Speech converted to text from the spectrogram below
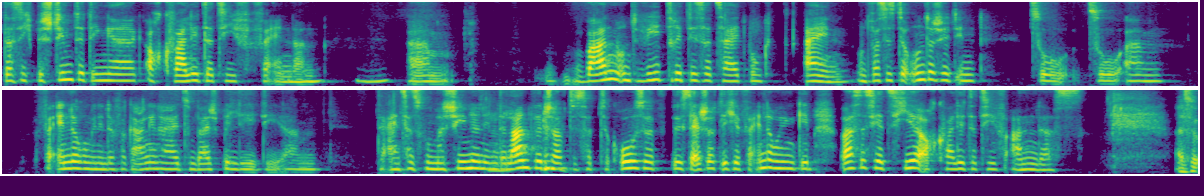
dass sich bestimmte Dinge auch qualitativ verändern. Mhm. Ähm, wann und wie tritt dieser Zeitpunkt ein? Und was ist der Unterschied in, zu, zu ähm, Veränderungen in der Vergangenheit, zum Beispiel die, die, ähm, der Einsatz von Maschinen in der Landwirtschaft, das hat große gesellschaftliche Veränderungen gegeben. Was ist jetzt hier auch qualitativ anders? Also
